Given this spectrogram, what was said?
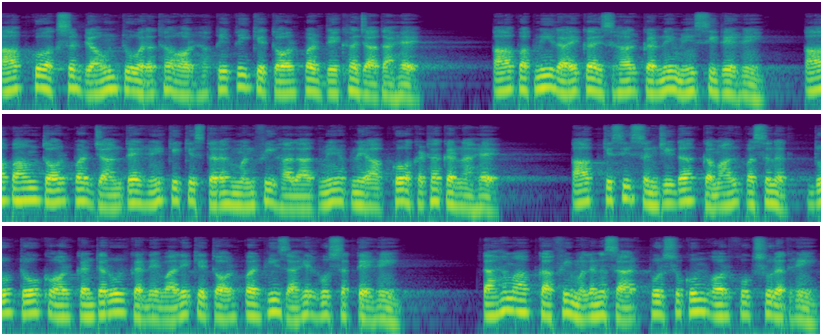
आपको अक्सर डाउन टू अर्थ और हकीकी के तौर पर देखा जाता है। आप अपनी राय का इजहार करने में सीधे हैं। आप आमतौर पर जानते हैं कि किस तरह मनफी हालात में अपने आप को इकट्ठा करना है। आप किसी संजीदा कमाल पसंद, दो टोक और कंट्रोल करने वाले के तौर पर भी ज़ाहिर हो सकते हैं। ताहम आप काफ़ी मलनसार, पुरसुकुन और खूबसूरत हैं।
